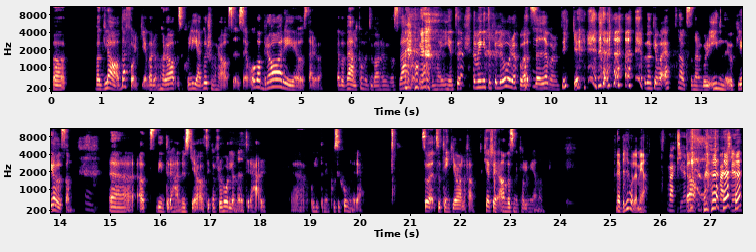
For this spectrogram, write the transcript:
vad, vad glada folk är, vad de hör av sig, kollegor som hör av sig och säger åh vad bra det är och så där. Och jag bara välkommen till barn och ungdomsvärlden. De har, inget, de har inget att förlora på att säga vad de tycker. och de kan vara öppna också när de går in i upplevelsen. Mm. Eh, att det är inte det här, nu ska jag sitta och förhålla mig till det här eh, och hitta min position i det. Så, så tänker jag i alla fall. Kanske andra som inte håller med. Men... Nej, vi håller med. Verkligen. Ja. Verkligen.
